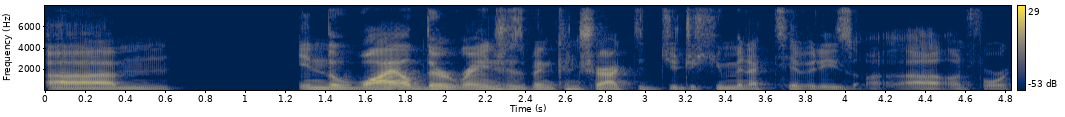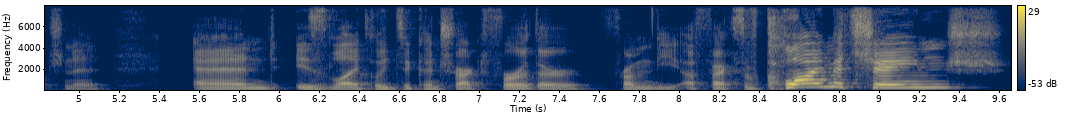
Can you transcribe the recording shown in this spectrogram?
Um, in the wild, their range has been contracted due to human activities, uh, unfortunate, and is likely to contract further from the effects of climate change.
